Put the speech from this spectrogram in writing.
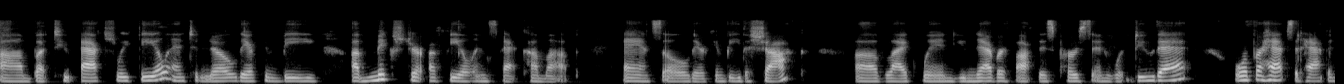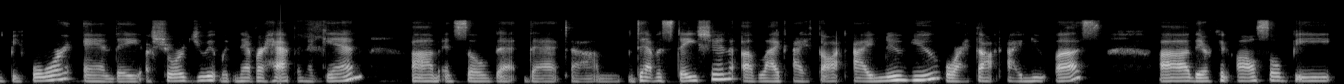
um, but to actually feel and to know there can be a mixture of feelings that come up. And so there can be the shock of like when you never thought this person would do that, or perhaps it happened before and they assured you it would never happen again. Um, and so that that um, devastation of like I thought I knew you or I thought I knew us. Uh, there can also be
